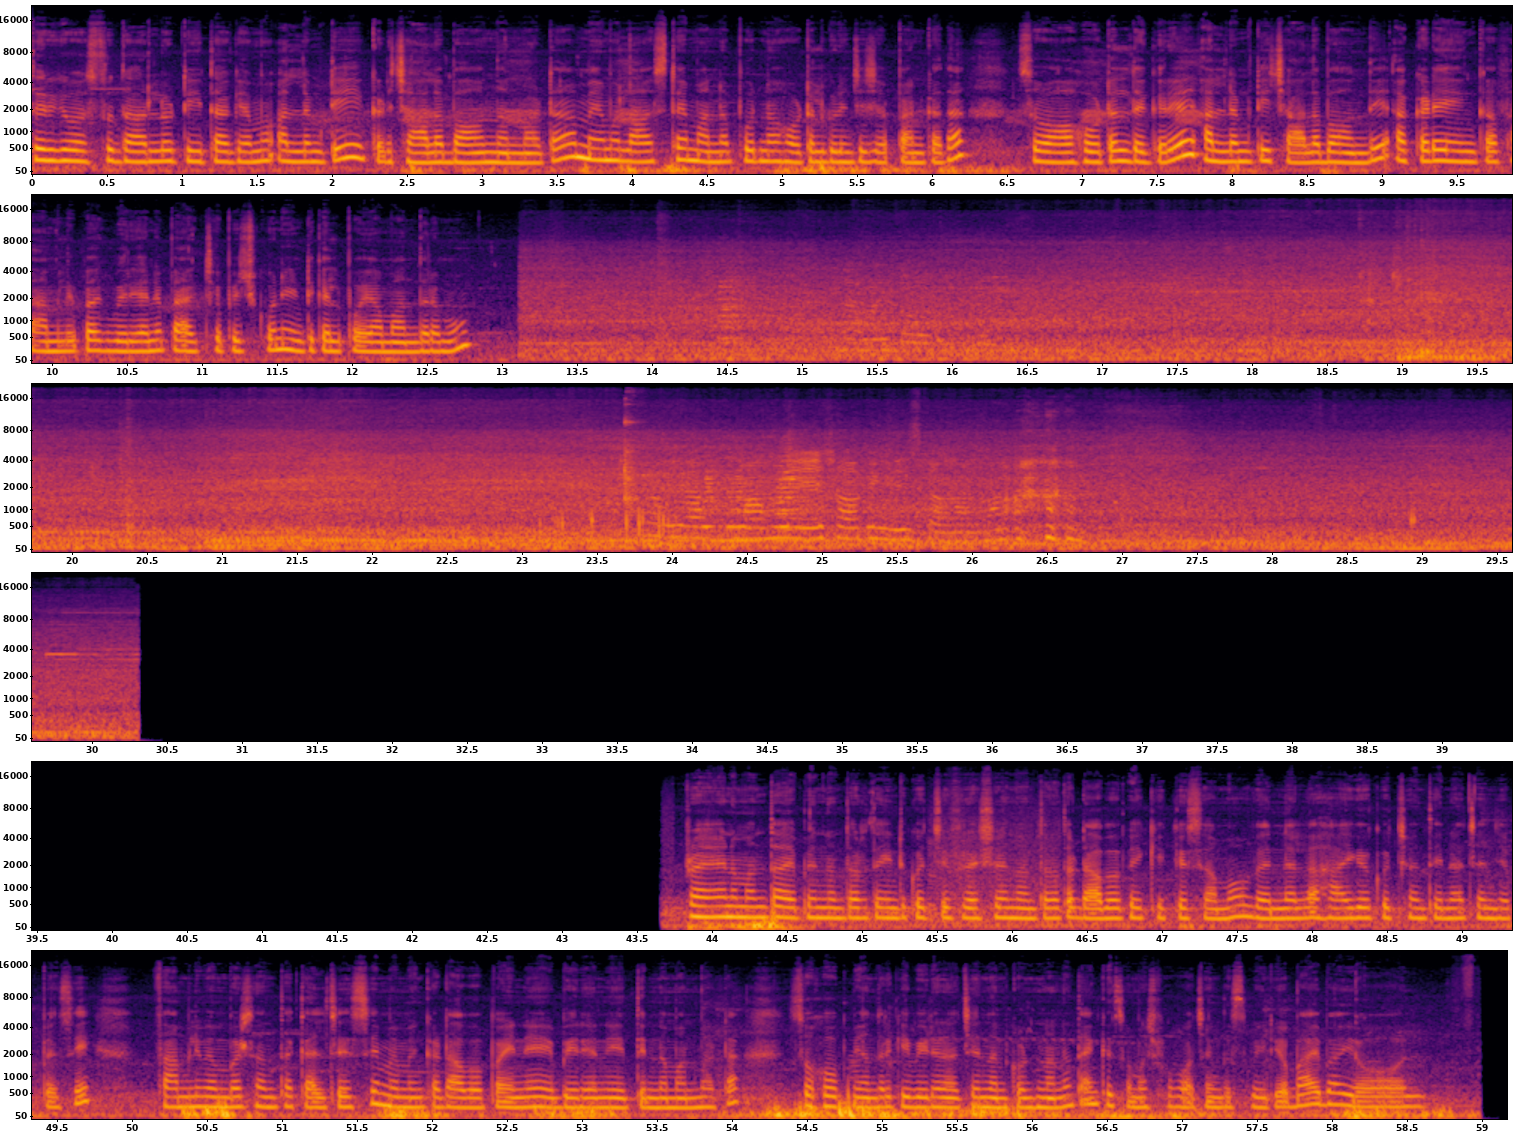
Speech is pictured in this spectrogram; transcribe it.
తిరిగి వస్తూ దారిలో టీ తాగాము. అల్లం టీ ఇక్కడ చాలా బాగుందన్నమాట. మేము లాస్ట్ టైం అన్నపూర్ణ హోటల్ గురించి చెప్పాను కదా సో ఆ హోటల్ దగ్గరే అల్లం టీ చాలా బాగుంది. అక్కడే ఇంకా ఫ్యామిలీ ప్యాక్ బిర్యానీ ప్యాక్ చేపించుకొని ఇంటికి వెళ్ళిపోయాము అందరము. మామూలు ఏ షాపింగ్ తీసుకోవాలమ్మా ప్రయాణం అంతా అయిపోయిన తర్వాత ఇంటికి వచ్చి ఫ్రెష్ అయిన తర్వాత డాబా పైకి ఎక్కేసాము వెన్నెల హాయిగా కూర్చొని తినచ్చు అని చెప్పేసి ఫ్యామిలీ మెంబర్స్ అంతా కలిసేసి మేము ఇంకా డాబా పైనే బిర్యానీ తిన్నామన్నమాట. సో హోప్ మీ అందరికీ వీడియో నచ్చింది అనుకుంటున్నాను thank you so much for watching this video. Bye bye all.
